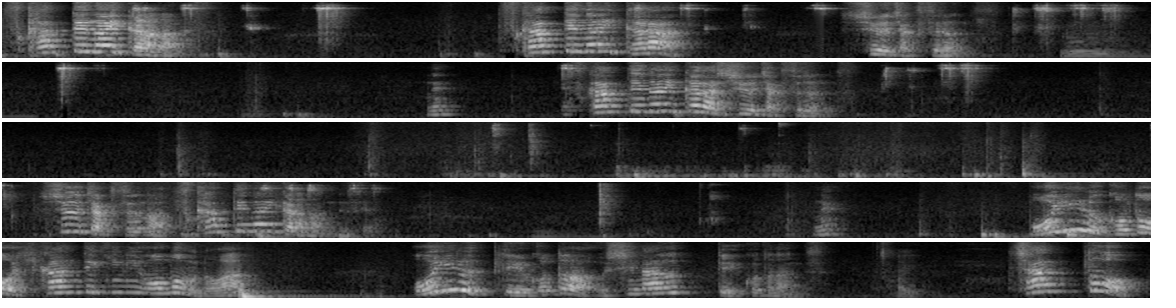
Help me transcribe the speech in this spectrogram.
使ってないからなんです。使ってないから執着するんです。うん。ね。使ってないから執着するんです執着するのは使ってないからなんですよ。ね。老いることを悲観的に思うのは老いるっていうことは失うっていうことなんです。はい。ちゃんと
